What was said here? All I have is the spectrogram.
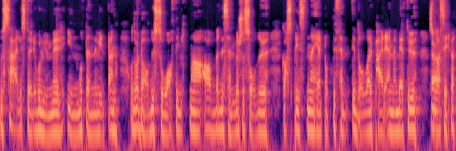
noe særlig større volumer inn mot denne vinteren. Og det var da du så at i midten av desember så, så du gassprisene helt opp til 50 dollar per MMBTU, som ja. er ca.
